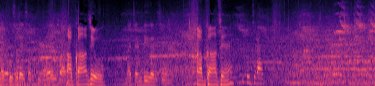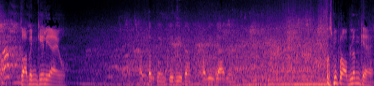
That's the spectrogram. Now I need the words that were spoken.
मैं खुश रह सकती हूँ यही बात। आप कहाँ से हो? मैं चंडीगढ़ से हूँ। आप कहाँ से हैं? गुजरात। तो आप इनके लिए आए हो? अब तक तो इनके लिए था अभी जा रही हूँ। उसमें प्रॉब्लम क्या है?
